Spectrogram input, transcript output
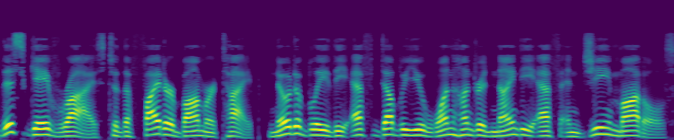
This gave rise to the fighter-bomber type, notably the FW-190F and G models,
